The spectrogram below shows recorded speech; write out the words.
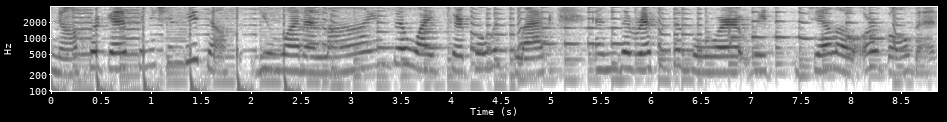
Not forget finishing details. You want to line the white circle with black and the rest of the board with yellow or golden.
